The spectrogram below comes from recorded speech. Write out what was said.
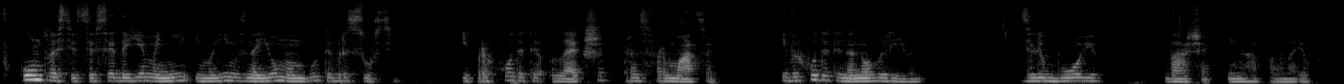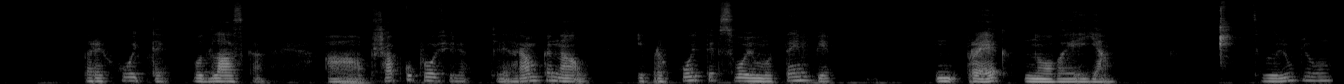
В комплексі це все дає мені і моїм знайомим бути в ресурсі і проходити легше трансформацію і виходити на новий рівень. З любов'ю, ваша Інга Паламарюк. Переходьте, будь ласка, в шапку профіля, телеграм-канал і проходьте в своєму темпі м, проект Нове Я. Цілую люблю.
